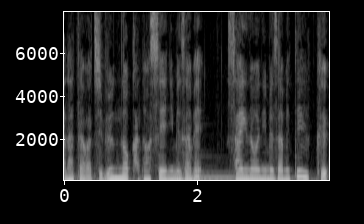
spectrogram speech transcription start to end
あなたは自分の可能性に目覚め才能に目覚めていく。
